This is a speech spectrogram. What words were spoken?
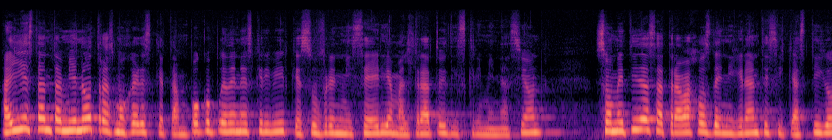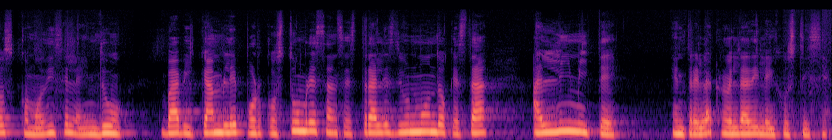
Ahí están también otras mujeres que tampoco pueden escribir, que sufren miseria, maltrato y discriminación, sometidas a trabajos denigrantes y castigos, como dice la hindú Babi Kamble, por costumbres ancestrales de un mundo que está al límite entre la crueldad y la injusticia.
